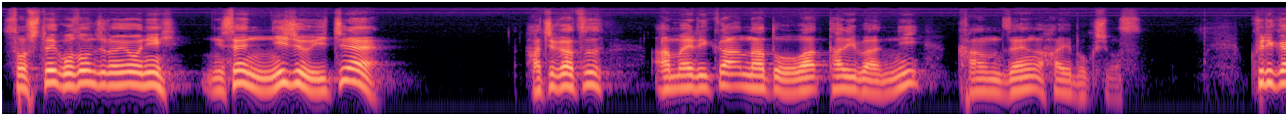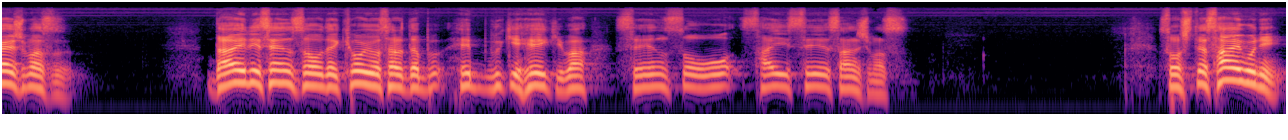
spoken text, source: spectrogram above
そしてご存知のように2021年8月アメリカ NATO はタリバンに完全敗北します。繰り返します。代理戦争で供与された武器兵器は戦争を再生産します。そして最後に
